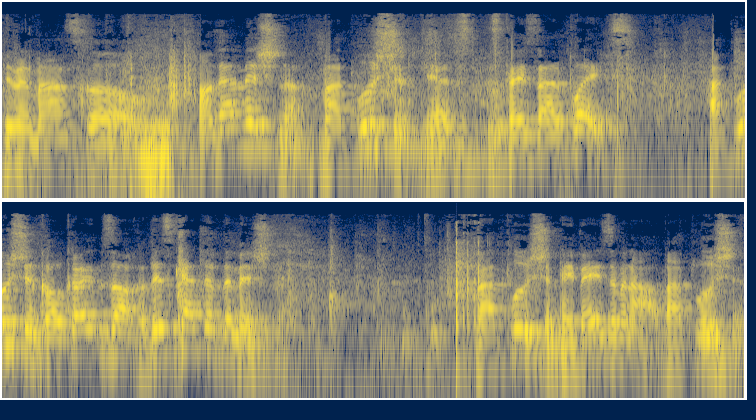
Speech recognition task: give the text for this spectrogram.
Divrei Maschal. On that Mishnah, Matlushin. Yeah, this, this place is out of place. Matlushin called Koyim Zacha. This cat of the Mishnah. Matlushin. Pei Bezim Al. Matlushin.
